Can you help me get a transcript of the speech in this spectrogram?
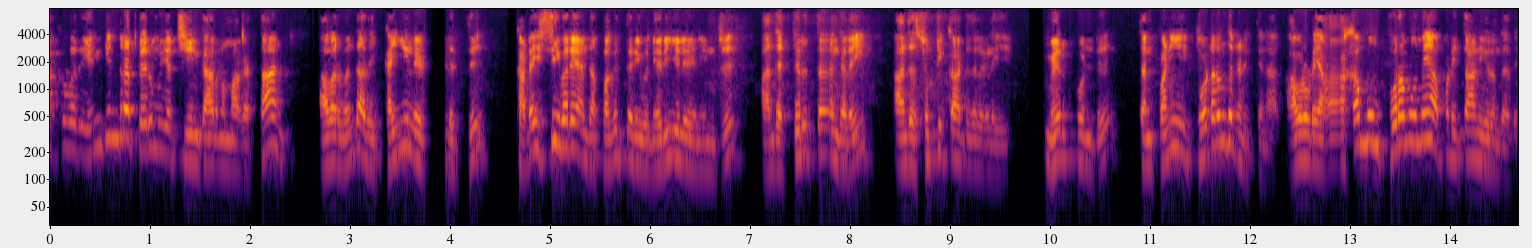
ஆக்குவது என்கின்ற பெருமுயற்சியின் காரணமாகத்தான் அவர் வந்து அதை கையில் எடுத்து கடைசி வரை அந்த பகுத்தறிவு நெறியிலே நின்று அந்த திருத்தங்களை அந்த சுட்டிக்காட்டுதல்களை மேற்கொண்டு தன் பணியை தொடர்ந்து நடத்தினார். அவருடைய அகமும் புறமுமே அப்படித்தான் இருந்தது.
